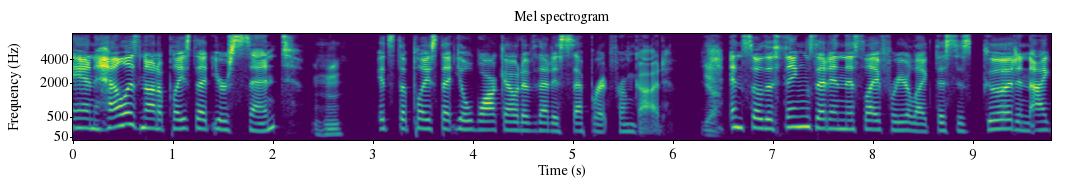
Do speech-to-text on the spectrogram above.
And hell is not a place that you're sent. Mm-hmm. It's the place that you'll walk out of that is separate from God. Yeah. And so the things that in this life where you're like, this is good, and I,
